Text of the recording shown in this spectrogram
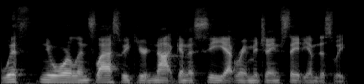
with New Orleans last week, you're not going to see at Raymond James Stadium this week.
